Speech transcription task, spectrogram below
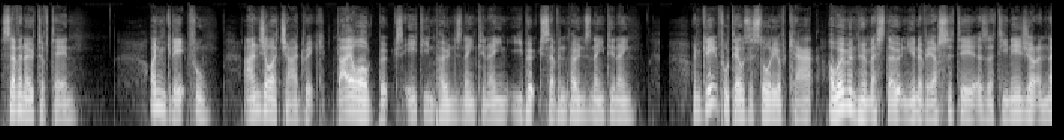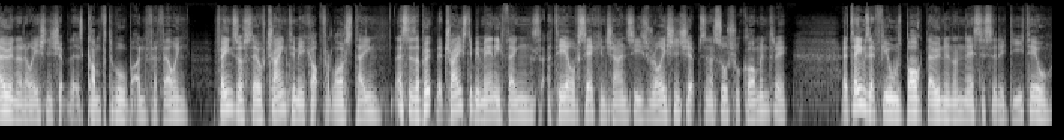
7 out of 10. Ungrateful. Angela Chadwick, Dialogue Books £18.99, ebook £7.99. Ungrateful tells the story of Kat, a woman who missed out on university as a teenager and now in a relationship that is comfortable but unfulfilling. Finds herself trying to make up for lost time. This is a book that tries to be many things a tale of second chances, relationships, and a social commentary. At times it feels bogged down in unnecessary detail.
